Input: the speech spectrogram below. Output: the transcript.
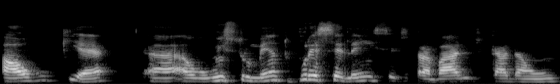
algo que é o instrumento por excelência de trabalho de cada um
